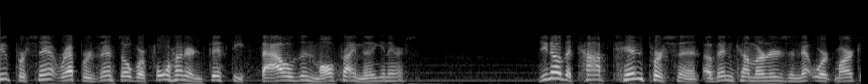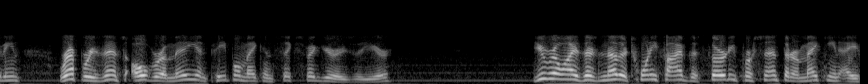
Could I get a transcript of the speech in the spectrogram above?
2% represents over 450,000 multimillionaires? Do you know the top 10% of income earners in network marketing represents over a million people making six figures a year? You realize there's another 25 to 30% that are making a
